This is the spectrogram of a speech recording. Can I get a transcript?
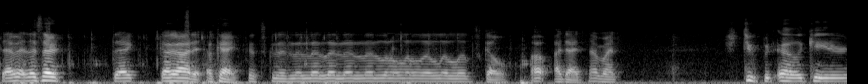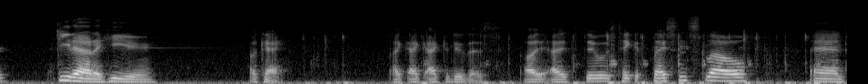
Damn it, lizard. I got it. Okay, let's, let's go. Oh, I died. Never mind. Stupid alligator. Get out of here. Okay. I, I, I can do this. All I do is take it nice and slow. And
